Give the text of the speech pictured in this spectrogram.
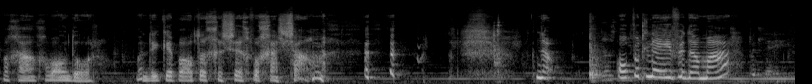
We gaan gewoon door. Want ik heb altijd gezegd, we gaan samen. nou, op het leven dan maar. Op het leven.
